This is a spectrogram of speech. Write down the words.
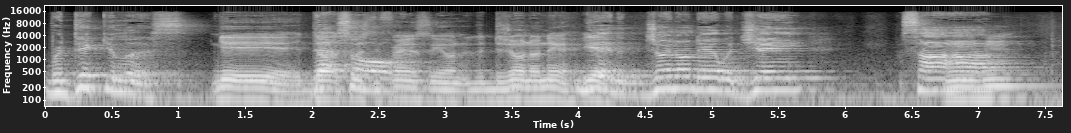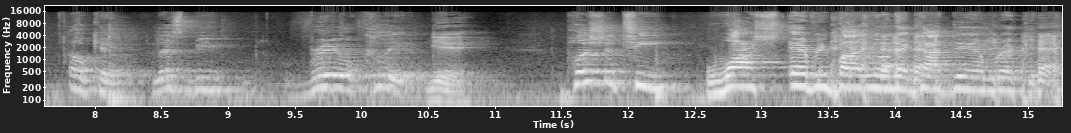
ridiculous. Yeah, yeah, yeah. Dark That's Twisted all- Fantasy on the, the joint on there. Yeah, Yeah. the joint on there with Jay, CyHi. Mm-hmm. Okay, let's be real clear. Yeah. Pusha T washed everybody on that goddamn record.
